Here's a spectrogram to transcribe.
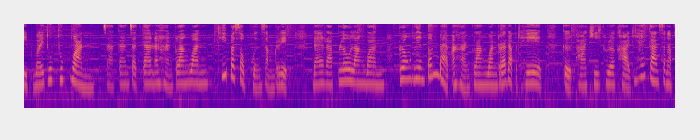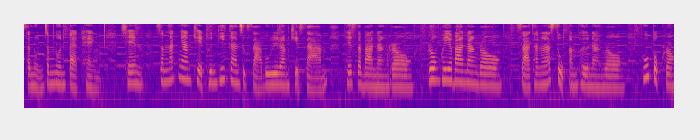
ติดไว้ทุกๆวัน จากการจัดการอาหารกลางวันที่ประสบผลสำเร็จ ได้รับโล่รางวัล โรงเรียนต้นแบบอาหารกลางวันระดับประเทศ เกิดภาคีเครือข่ายที่ให้การสนับสนุนจำนวน 8 แห่ง เช่นสำนักงานเขตพื้นที่การศึกษาบุรีรัมย์เขต 3 เทศบาลนางรองโรงพยาบาลนางรอง สาธารณสุขอำเภอนางรอง ผู้ปกครอง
